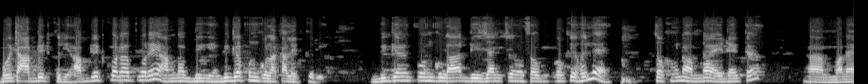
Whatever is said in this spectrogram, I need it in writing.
বইটা আপডেট করি। আপডেট করার পরে আমরা বিজ্ঞাপনগুলা কালেক্ট করি। বিজ্ঞাপনগুলা ডিজাইন সব ওকে হলে তখন আমরা এটা একটা মানে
